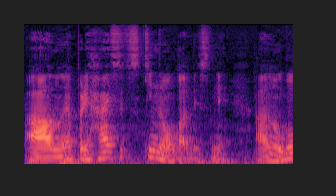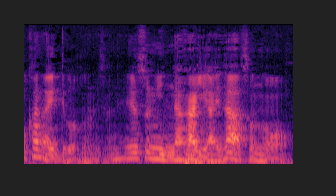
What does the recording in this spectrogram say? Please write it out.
あの、やっぱり排泄機能がですね、あの、動かないってことなんですよね。要するに長い間、その、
